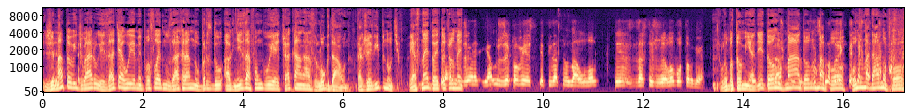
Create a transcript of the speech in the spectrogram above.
že Matovič varuje, zaťahujeme poslednú záchrannú brzdu, ak nezafunguje, čaká nás lockdown. Takže vypnúť. Jasné? To je to, ja, čo už, sme... že, ja už, že povieš, keď ty začal na lo, že začneš, že lobotómia. Lobotomia. Nie, to on už má, to on už má po. On už má dávno po.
